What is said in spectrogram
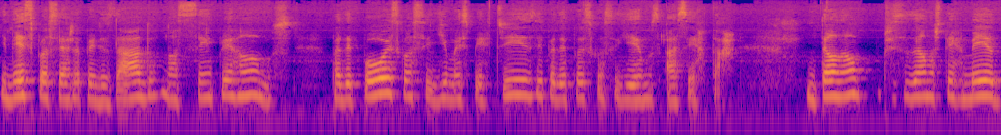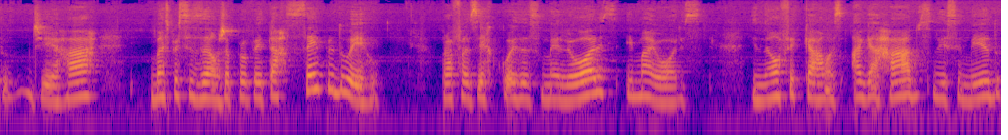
E nesse processo de aprendizado, nós sempre erramos, para depois conseguir uma expertise, para depois conseguirmos acertar. Então não precisamos ter medo de errar, mas precisamos aproveitar sempre do erro para fazer coisas melhores e maiores e não ficarmos agarrados nesse medo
